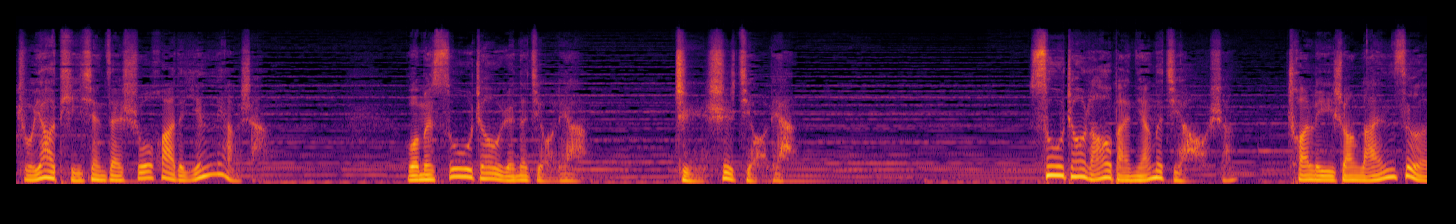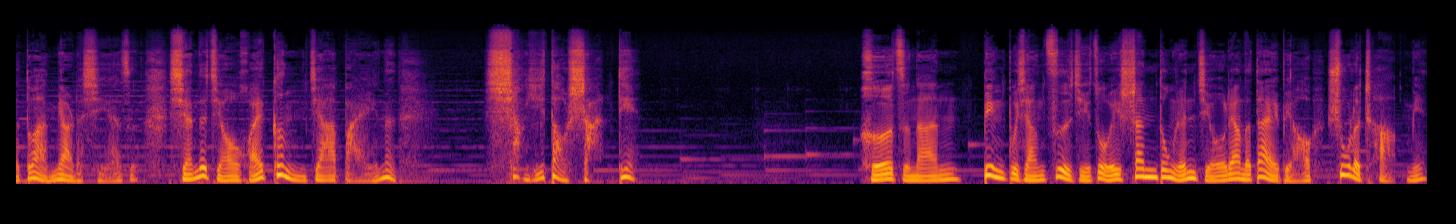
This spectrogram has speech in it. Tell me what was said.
主要体现在说话的音量上。我们苏州人的酒量，只是酒量。苏州老板娘的脚上，穿了一双蓝色缎面的鞋子，显得脚踝更加白嫩，像一道闪电。何子楠。并不想自己作为山东人酒量的代表输了场面，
